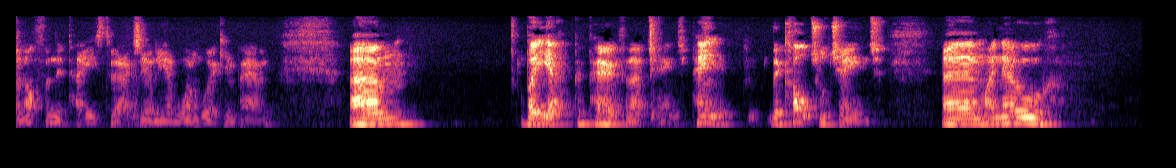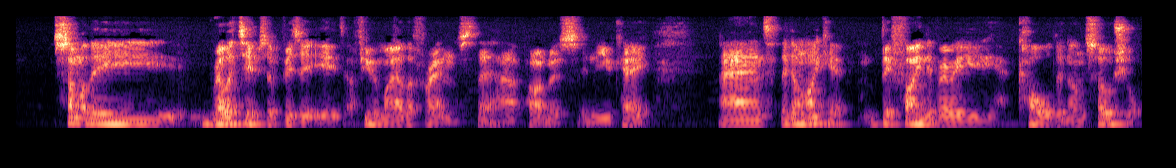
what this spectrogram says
and often it pays to actually only have one working parent. Um, but yeah, preparing for that change, Pain, the cultural change. Um, I know some of the relatives have visited a few of my other friends that have partners in the UK, and they don't like it. They find it very cold and unsocial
